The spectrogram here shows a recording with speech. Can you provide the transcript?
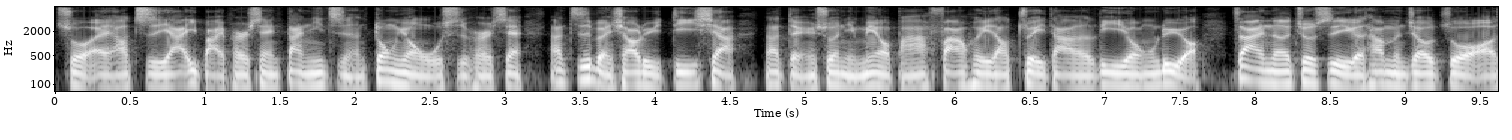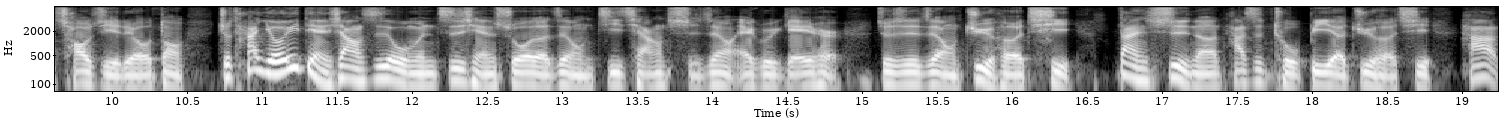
说，哎，要质押一百 percent，但你只能动用五十 percent，那资本效率低下，那等于说你没有把它发挥到最大的利用率哦。再来呢，就是一个他们叫做呃超级流动，就它有一点像是我们之前说的这种机枪池这种 aggregator，就是这种聚合器。但是呢，它是 to B 的聚合器，它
